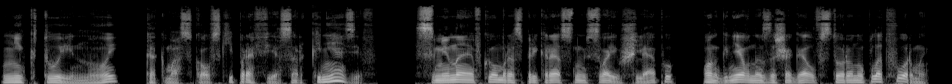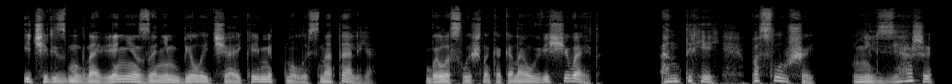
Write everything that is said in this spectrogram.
никто иной, как московский профессор Князев. Сминая в ком распрекрасную свою шляпу, он гневно зашагал в сторону платформы, и через мгновение за ним белой чайкой метнулась Наталья. Было слышно, как она увещевает. — Андрей, послушай, нельзя же...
